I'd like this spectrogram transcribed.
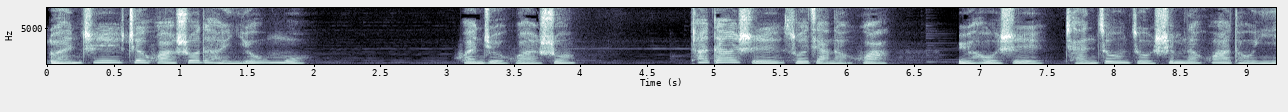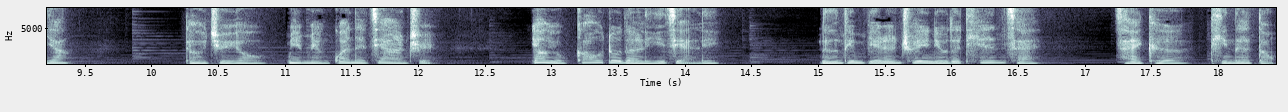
栾枝这话说的很幽默，换句话说。他当时所讲的话，与后世禅宗祖师们的话头一样，都具有面面观的价值，要有高度的理解力，能听别人吹牛的天才，才可听得懂。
